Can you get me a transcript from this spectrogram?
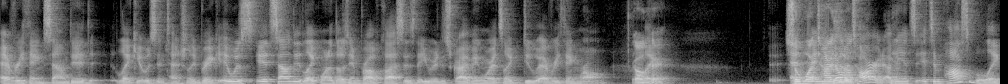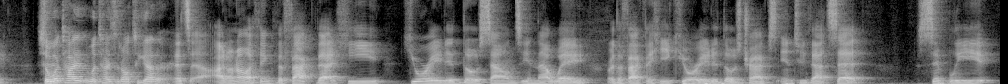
everything sounded like it was intentionally break. It was. It sounded like one of those improv classes that you were describing, where it's like do everything wrong. okay. so And- what and ties you know it it's all? hard. I Yeah. mean, it's it's impossible. Like So what ties what ties it all together? It's I don't know. I think the fact that he curated those sounds in that way, or the fact that he curated those tracks into that set, simply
